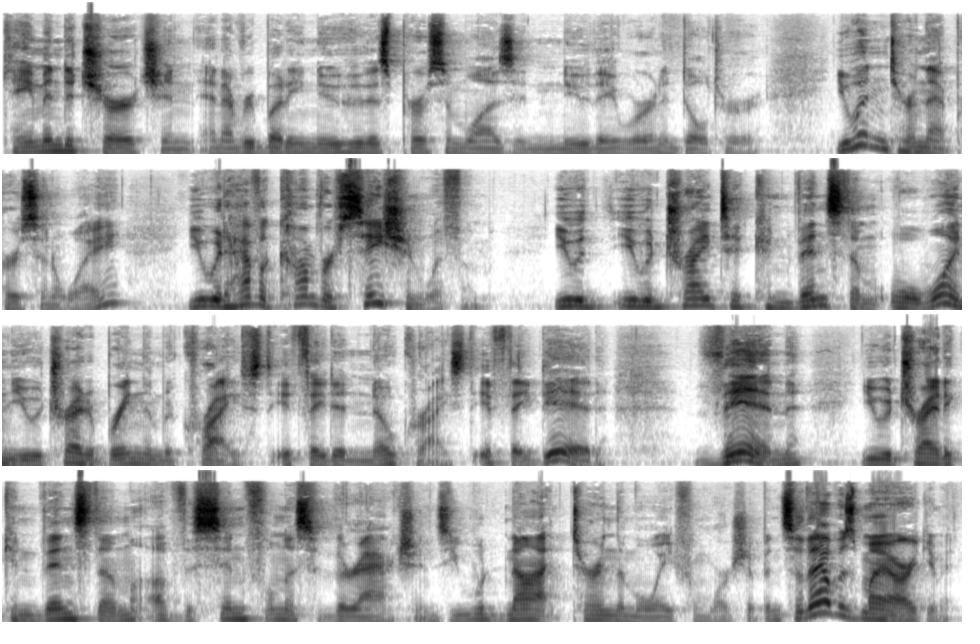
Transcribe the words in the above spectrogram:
came into church and, and everybody knew who this person was and knew they were an adulterer, you wouldn't turn that person away. You would have a conversation with them. You would you would try to convince them. Well, one, you would try to bring them to Christ if they didn't know Christ. If they did, then you would try to convince them of the sinfulness of their actions. You would not turn them away from worship. And so that was my argument.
